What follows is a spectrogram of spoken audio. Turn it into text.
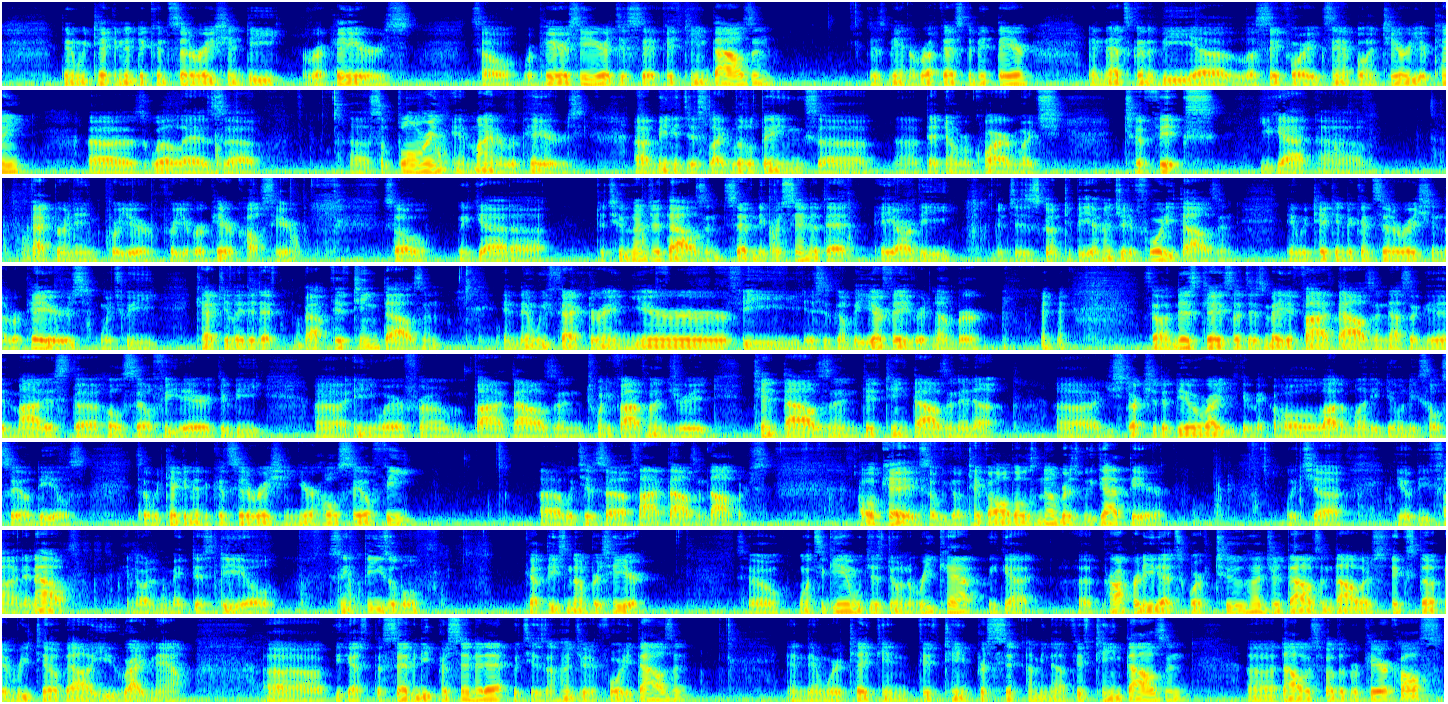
Then we taking into consideration the repairs. So repairs here, just said 15,000, just being a rough estimate there. And that's gonna be, uh, let's say for example, interior paint, uh, as well as uh, uh, some flooring and minor repairs, uh, meaning just like little things uh, uh that don't require much to fix. You got um, factoring in for your for your repair costs here. So we got uh, the 200,000, 70% of that ARV, which is going to be 140,000. Then we take into consideration the repairs, which we calculated at about 15,000. And then we factor in your fee. This is gonna be your favorite number. So in this case, I just made it 5,000. That's a good modest uh, wholesale fee there. It can be uh, anywhere from 5,000, 2,500, 10,000, 15,000 and up. Uh, you structure the deal right, you can make a whole lot of money doing these wholesale deals. So we're taking into consideration your wholesale fee, uh, which is uh, $5,000. Okay, so we're gonna take all those numbers we got there, which uh, you'll be finding out in order to make this deal seem feasible. Got these numbers here. So once again, we're just doing a recap. We got a property that's worth $200,000 fixed up in retail value right now. Uh, we got the 70% of that, which is 140,000. And then we're taking 15%, I mean, uh, 15,000 uh, dollars for the repair costs,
